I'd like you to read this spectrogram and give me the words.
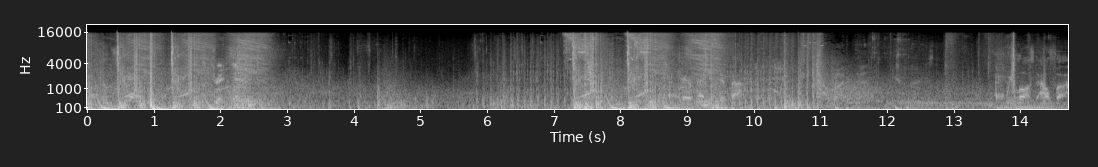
Losing A. Threat down. Care inbound. Neutralized. We lost Alpha.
